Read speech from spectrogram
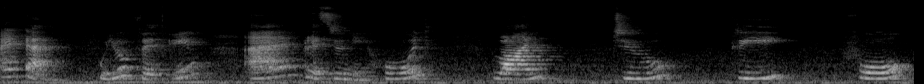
and ten pull your feet in and press your knee hold one two three four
